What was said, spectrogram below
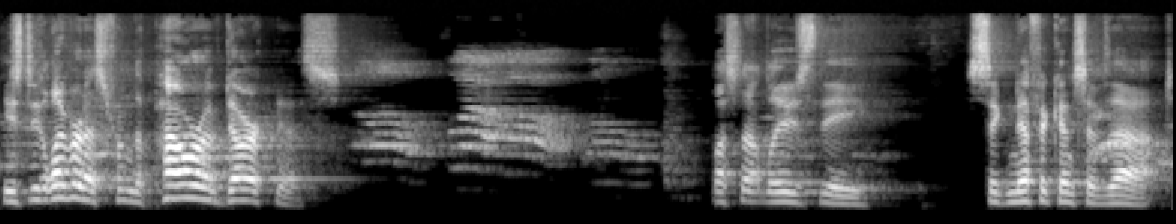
He's delivered us from the power of darkness. Let's not lose the significance of that.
